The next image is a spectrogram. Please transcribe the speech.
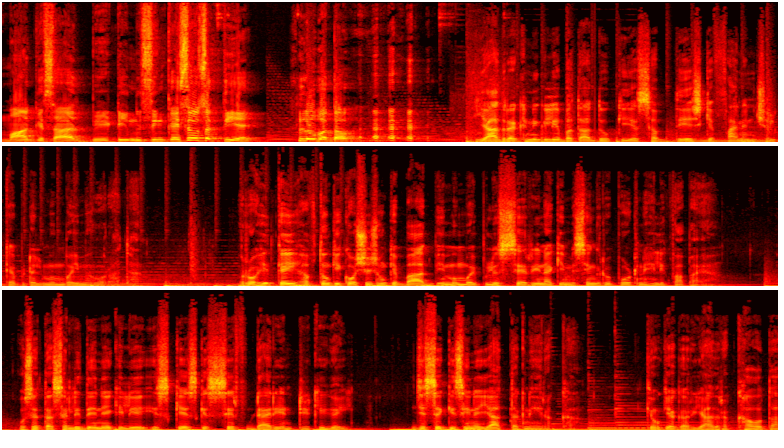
माँ के साथ बेटी मिसिंग कैसे हो सकती है? लो बताओ। याद रखने के लिए बता दूँ कि यह सब देश के फाइनेंशियल कैपिटल मुंबई में हो रहा था। रोहित कई हफ्तों की कोशिशों के बाद भी मुंबई पुलिस से रीना की मिसिंग रिपोर्ट नहीं लिखवा पाया। उसे तसल्ली देने के लिए इस केस की सिर्फ़ डायरी एंट्री की गई, जिसे किसी ने याद तक नहीं रखा। क्योंकि अगर याद रखा होता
